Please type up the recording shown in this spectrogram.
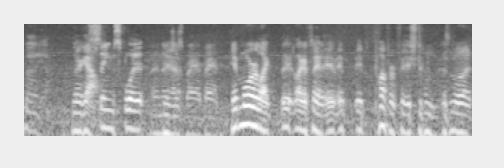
But yeah. There you go. Seam split, and it's Yeah. just bad, bad. It more like like I said, it, it, it puffer fished them is what.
